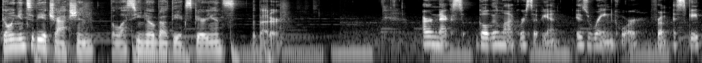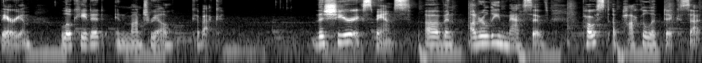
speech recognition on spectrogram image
Going into The Attraction, the less you know about the experience, the better. Our next Golden Lock recipient is Raincore from Escaparium, located in Montreal, Quebec. The sheer expanse of an utterly massive post apocalyptic set,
